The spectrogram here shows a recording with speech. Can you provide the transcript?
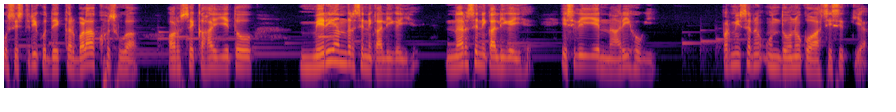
उस स्त्री को देखकर बड़ा खुश हुआ और उससे कहा, ये तो मेरे अंदर से निकाली गई है, नर से निकाली गई है, इसलिए ये नारी होगी। परमेश्वर ने उन दोनों को आशीषित किया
